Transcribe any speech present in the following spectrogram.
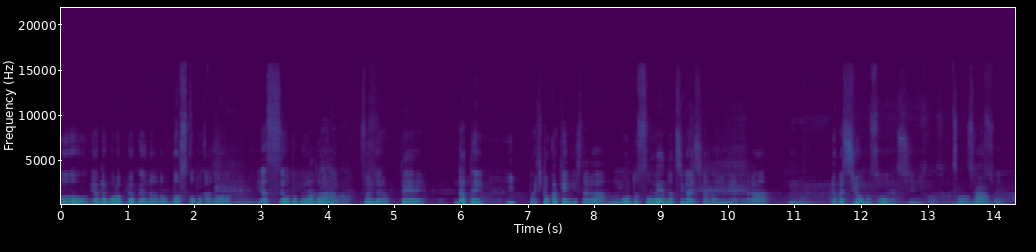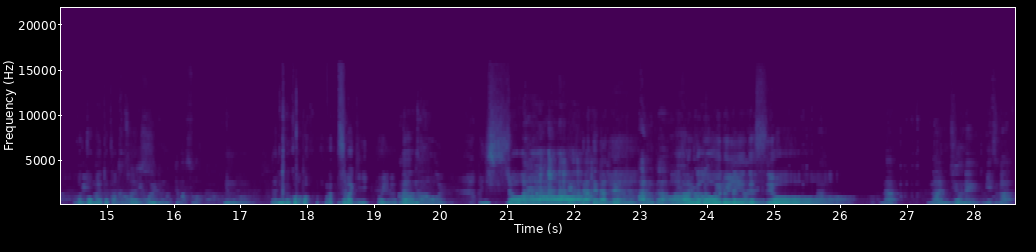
をやっぱり5600円のあのボスコとかの安いお得用とかにするんじゃなくてだって一1かけにしたら、ほん。と数円の違いしかないんやったら、やっぱり塩もそうやしそうな。そうそう。お米とかもそうやし。オイル塗ってますわ。うん。何どういうこと？椿オイル？アルガンオイル。一緒。えなんてなんてアルガンオイル。アルガンオイルいいんですあよのな何十年水が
